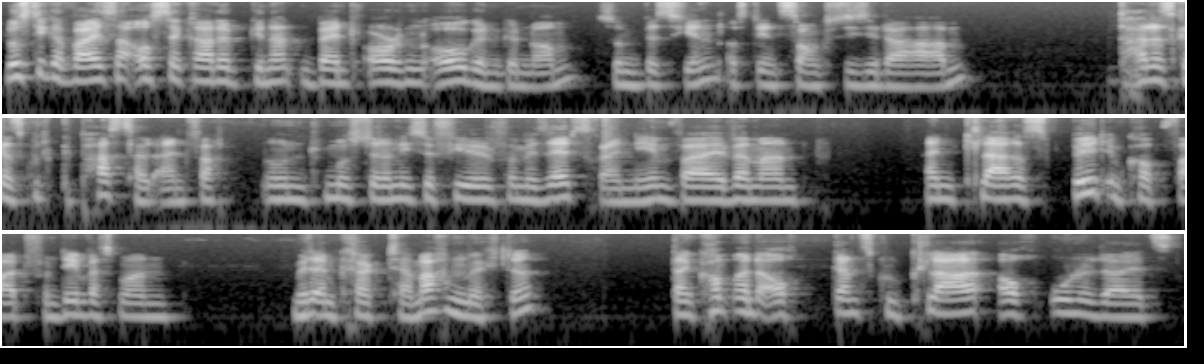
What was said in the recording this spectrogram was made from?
lustigerweise aus der gerade genannten Band Organ Organ genommen. So ein bisschen aus den Songs, die sie da haben. Da hat es ganz gut gepasst halt einfach. Und musste dann nicht so viel von mir selbst reinnehmen, weil wenn man ein klares Bild im Kopf hat von dem, was man mit einem Charakter machen möchte, dann kommt man da auch ganz gut klar, auch ohne da jetzt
